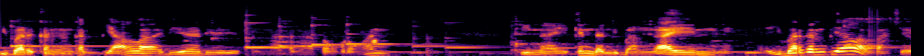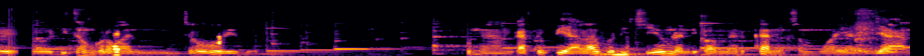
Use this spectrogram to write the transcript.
Ibaratkan ngangkat piala dia di tengah-tengah tongkrongan dinaikin dan dibanggain. Ya, ibaratkan piala lah cewek di tongkrongan cowok itu. Ngangkat tuh piala buat dicium dan dipamerkan semua yang jangan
